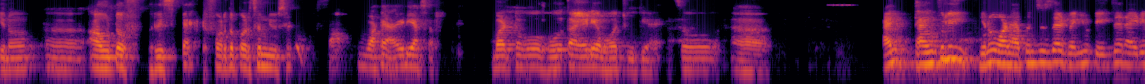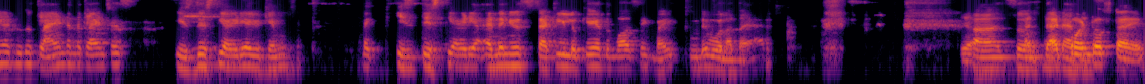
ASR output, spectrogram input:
you know, uh, out of respect for the person you said, oh, what an idea, sir. But वो होता idea बहुत चूतिया है. So. Uh, and thankfully you know what happens is that when you take that idea to the client and the client says is this the idea you came up with like is this the idea and then you're subtly looking at the boss saying bhai तूने बोला था यार Yeah. uh, so at that, that point of time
